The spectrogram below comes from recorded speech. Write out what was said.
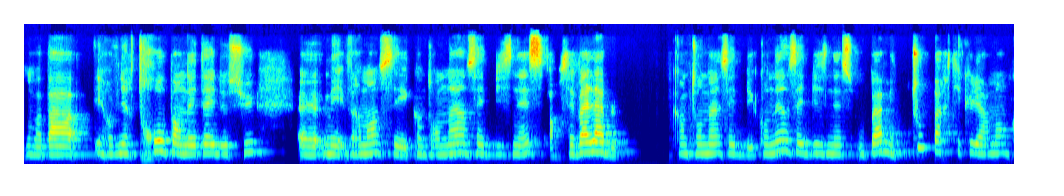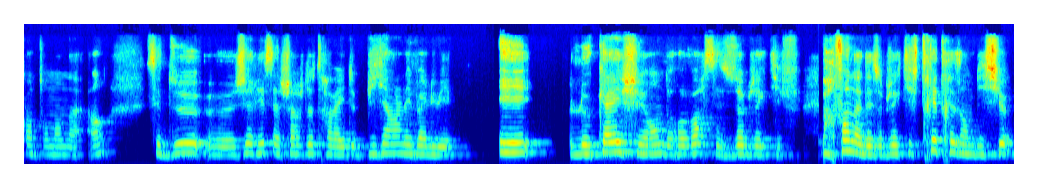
on ne va pas y revenir trop en détail dessus, euh, mais vraiment, c'est quand on a un side business, alors c'est valable quand on a un side, qu'on ait un side business ou pas, mais tout particulièrement quand on en a un, c'est de euh, gérer sa charge de travail, de bien l'évaluer. Et le cas échéant, de revoir ses objectifs. Parfois, on a des objectifs très, très ambitieux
